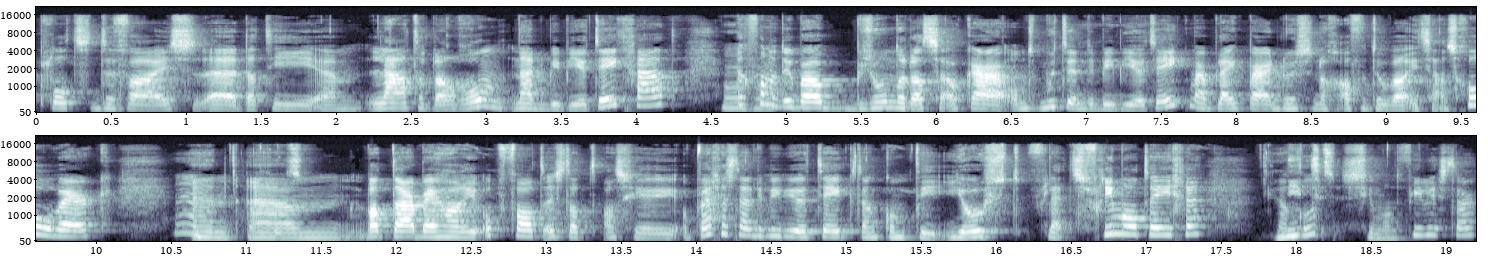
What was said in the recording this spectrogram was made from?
plot device dat hij um, later dan Ron naar de bibliotheek gaat. Ik vond het überhaupt bijzonder dat ze elkaar ontmoeten in de bibliotheek, maar blijkbaar doen ze nog af en toe wel iets aan schoolwerk. Mm, en um, wat daarbij Harry opvalt is dat als hij op weg is naar de bibliotheek, dan komt hij Joost Flets Friemel tegen. Heel Niet goed. Simon Filister,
